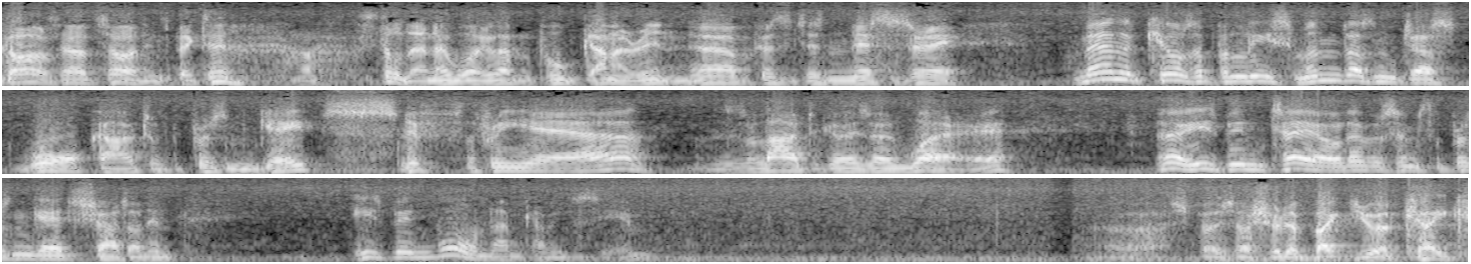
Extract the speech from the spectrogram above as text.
Car's outside, Inspector. I still don't know why you haven't pulled Gunner in. No, because it isn't necessary. A man that kills a policeman doesn't just walk out of the prison gates, sniff the free air, and is allowed to go his own way. No, he's been tailed ever since the prison gates shut on him. He's been warned I'm coming to see him. Oh, I suppose I should have baked you a cake,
